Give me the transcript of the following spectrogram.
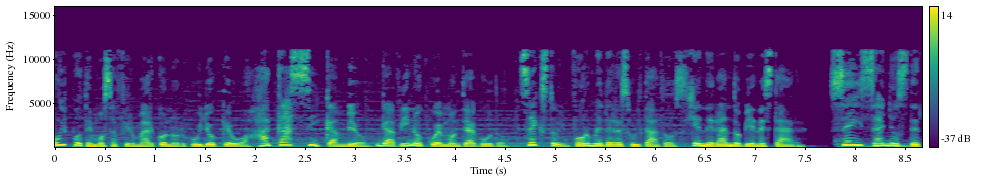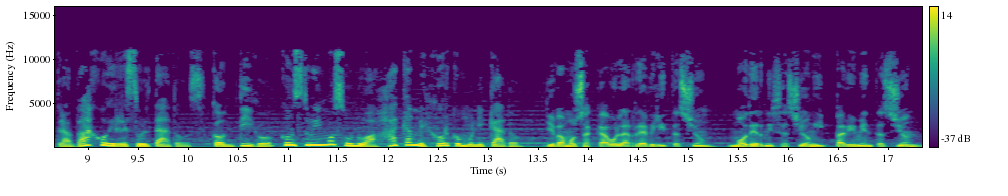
Hoy podemos afirmar con orgullo que Oaxaca sí cambió. Gavino Cue Monteagudo, sexto informe de resultados, generando bienestar. Seis años de trabajo y resultados. Contigo construimos un Oaxaca mejor comunicado. Llevamos a cabo la rehabilitación, modernización y pavimentación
